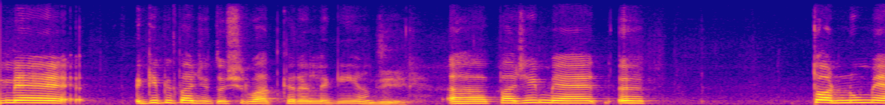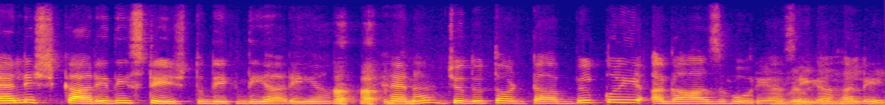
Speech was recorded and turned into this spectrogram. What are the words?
ਮੈਂ ਗਿੱਪੀ ਭਾਜੀ ਤੋਂ ਸ਼ੁਰੂਆਤ ਕਰਨ ਲੱਗੀ ਹਾਂ। ਜੀ। ਭਾਜੀ ਮੈਂ ਤੁਹਾਨੂੰ ਮੈਂ ਲਿਸ਼ਕਾਰੇ ਦੀ ਸਟੇਜ ਤੋਂ ਦੇਖਦੀ ਆ ਰਹੀ ਹਾਂ ਹੈ ਨਾ? ਜਦੋਂ ਤੁਹਾਡਾ ਬਿਲਕੁਲ ਹੀ ਆਗਾਜ਼ ਹੋ ਰਿਹਾ ਸੀਗਾ ਹਲੇ।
